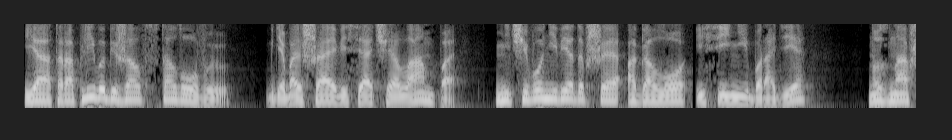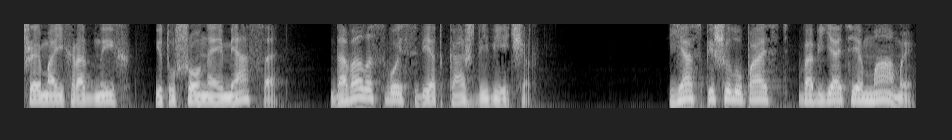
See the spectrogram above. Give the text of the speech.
я торопливо бежал в столовую, где большая висячая лампа, ничего не ведавшая о Галло и синей бороде, но знавшая моих родных и тушеное мясо, давала свой свет каждый вечер. Я спешил упасть в объятия мамы,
